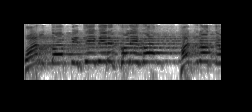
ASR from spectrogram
অর্ধ পৃথিবীর খলিফা হজরত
